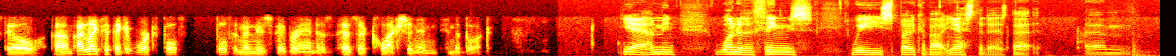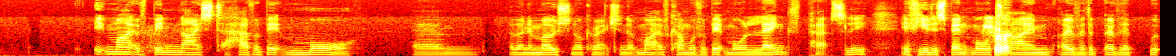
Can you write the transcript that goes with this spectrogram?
still. Um, I like to think it worked both both in the newspaper and as as a collection in in the book. Yeah, I mean, one of the things we spoke about yesterday is that um, it might have been nice to have a bit more um, of an emotional correction that might have come with a bit more length, perhapsly, if you'd have spent more sure. time over the over the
